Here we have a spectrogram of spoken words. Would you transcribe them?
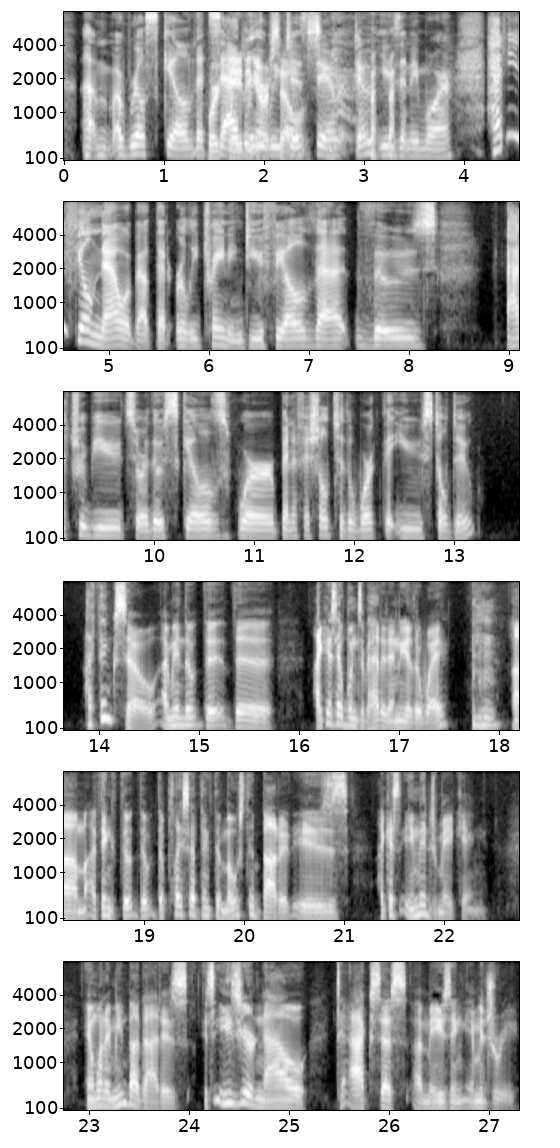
um, a real skill that we're sadly we just don't, don't use anymore. How do you feel now about that early training? Do you feel that those attributes or those skills were beneficial to the work that you still do? I think so. I mean, the the the I guess I wouldn't have had it any other way. Mm-hmm. Um, I think the, the the place I think the most about it is I guess image making, and what I mean by that is it's easier now to access amazing imagery,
